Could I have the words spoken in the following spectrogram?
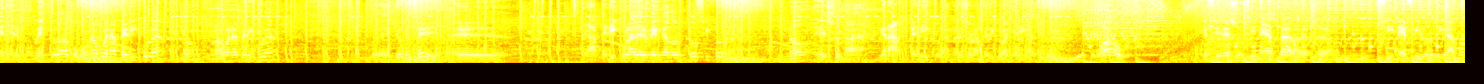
en el momento dado, como una buena película, ¿no? una buena película, pues yo qué sé, el- la película del Vengador Tóxico no es una gran película, no es una película que digas wow, que si eres un cineasta, un cinéfilo, digamos,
